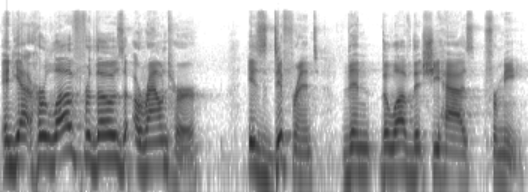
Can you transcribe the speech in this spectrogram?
And yet, her love for those around her is different than the love that she has for me.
